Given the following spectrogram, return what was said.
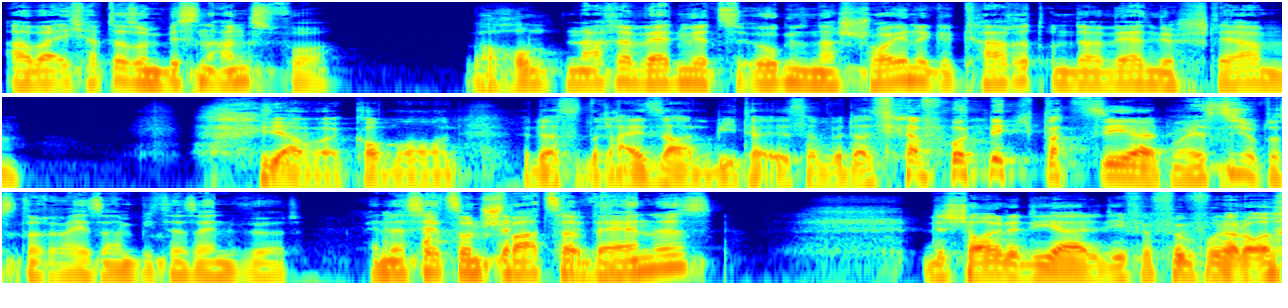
Aber ich habe da so ein bisschen Angst vor. Warum? Nachher werden wir zu irgendeiner Scheune gekarrt und da werden wir sterben. Ja, aber come on. Wenn das ein Reiseanbieter ist, dann wird das ja wohl nicht passieren. Weiß nicht, ob das ein Reiseanbieter sein wird. Wenn das jetzt so ein schwarzer Van ist Eine Scheune, die ja, die für 500 Euro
